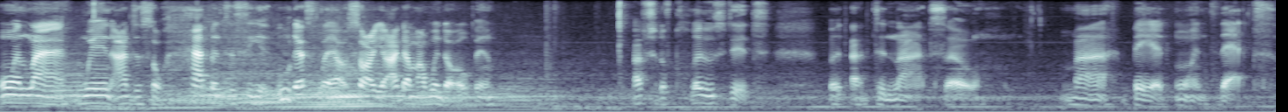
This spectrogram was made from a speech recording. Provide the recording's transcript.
online when I just so happened to see it. Ooh, that's loud. Sorry, I got my window open. I should have closed it, but I did not. So my bad on that.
